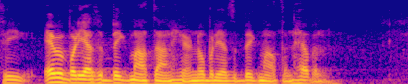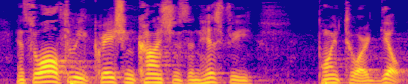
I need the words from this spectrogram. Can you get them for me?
See, everybody has a big mouth down here, nobody has a big mouth in heaven. And so all three, creation, conscience, and history, point to our guilt.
